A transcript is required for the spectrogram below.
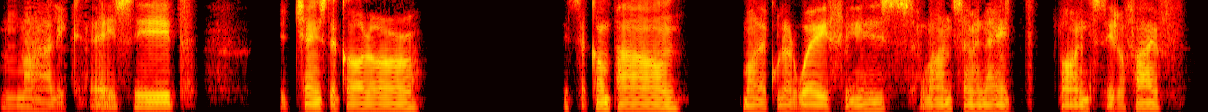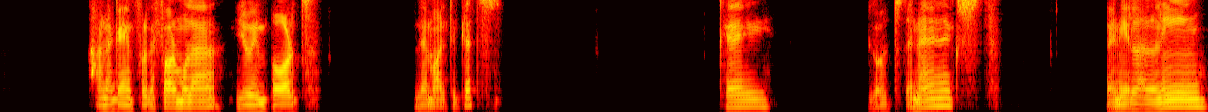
Malic acid. You change the color. It's a compound. Molecular weight is 178.05. And again, for the formula, you import the multiplets. Okay, go to the next. Phenylalanine.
